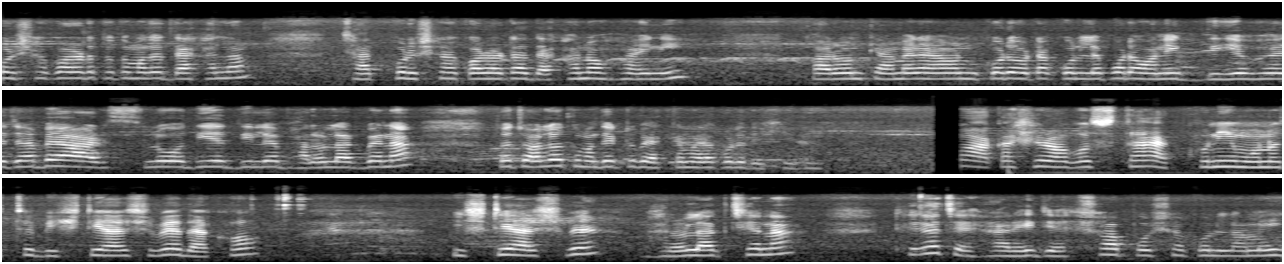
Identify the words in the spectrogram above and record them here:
পরিষ্কার করাটা তো তোমাদের দেখালাম। ছাদ পরিষ্কার করাটা দেখানো হয়নি, কারণ ক্যামেরা অন করে ওটা করলে পরে অনেক দিয়ে হয়ে যাবে আর স্লো দিয়ে দিলে ভালো লাগবে না। তো চলো, তোমাদের একটু ব্যাক ক্যামেরা করে দেখিয়ে দিই। আকাশের অবস্থা, এক্ষুনি মনে হচ্ছে বৃষ্টি আসবে, দেখো। বৃষ্টি আসবে, ভালো লাগছে না। ঠিক আছে? আর এই যে সব পরিষ্কার করলাম, এই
